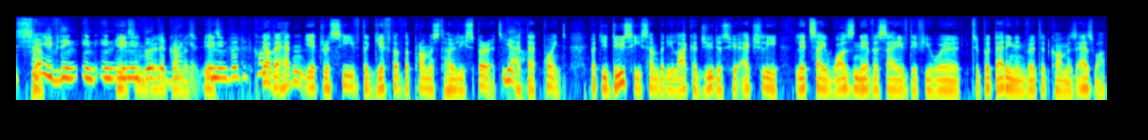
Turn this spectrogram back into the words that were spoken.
saved in in in, yes, in inverted, inverted brackets. Yes. In inverted commas. Yeah, they hadn't yet received the gift of the promised Holy Spirit Yeah. at that point. But you do see somebody like a Judas who actually, let's say, was never saved, if you were to put that in inverted commas as well.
